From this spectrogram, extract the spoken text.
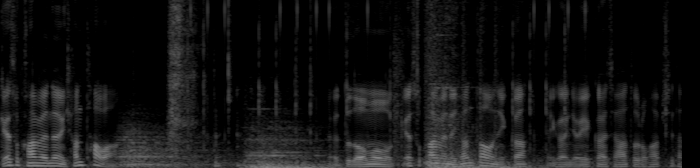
계속 하면은 현타 와. 또 너무 계속 하면은 현타 오니까 이건 여기까지 하도록 합시다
